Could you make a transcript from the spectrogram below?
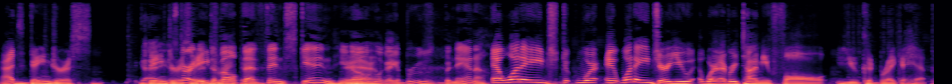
That's dangerous. Dangerous starting age to develop right that thin skin, you Yeah. know, look like a bruised banana. At what age? d- Where at what age are you? Where every time you fall, you could break a hip.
